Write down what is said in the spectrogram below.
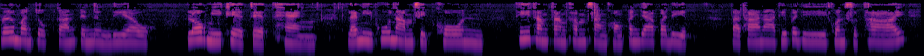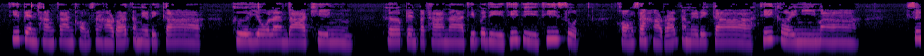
เริ่มบรรจบกันเป็นหนึ่งเดียว โลกมีเขตเจ็ดแห่ง และมีผู้นำสิบคน ที่ทำตามคำสั่งของปัญญาประดิษฐ์ประธานาธิบดีคนสุดท้ายที่เป็นทางการของสหรัฐอเมริกา คือโยแลนดาคิง เธอเป็นประธานาธิบดีที่ดีที่สุดของสหรัฐอเมริกาที่เคยมีมา ซึ่ง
